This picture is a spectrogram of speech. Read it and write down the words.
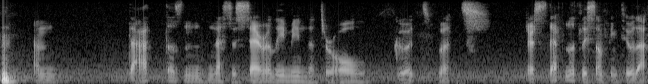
Hmm. And that doesn't necessarily mean that they're all good, but there's definitely something to that.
